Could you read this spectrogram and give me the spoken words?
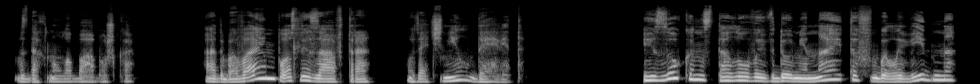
— вздохнула бабушка. «Отбываем послезавтра», — уточнил Дэвид. Из окон столовой в доме Найтов было видно,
